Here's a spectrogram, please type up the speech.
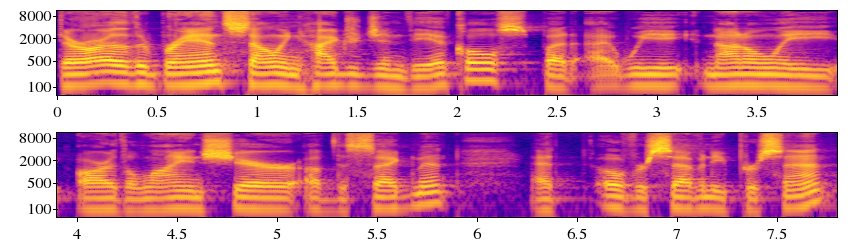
There are other brands selling hydrogen vehicles, but uh, we not only are the lion's share of the segment at over seventy percent.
